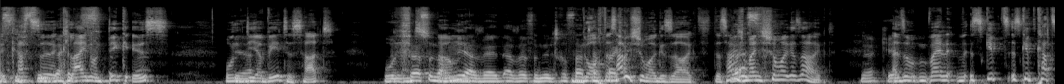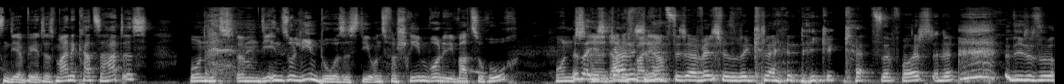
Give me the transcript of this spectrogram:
Katze das? klein und dick ist und Ja. Diabetes hat. Und, Das hast du noch ähm, nie erwähnt, aber es ist ein interessanter Doch, das habe ich schon mal gesagt. Das habe ich, meine ich, schon mal gesagt. Okay. Also, weil es gibt es gibt Katzendiabetes. Meine Katze hat es und ähm, die Insulindosis, die uns verschrieben wurde, die war zu hoch. Und das ist eigentlich äh, gar nicht der witzig, aber wenn ich mir so eine kleine dicke Katze vorstelle, die du so.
